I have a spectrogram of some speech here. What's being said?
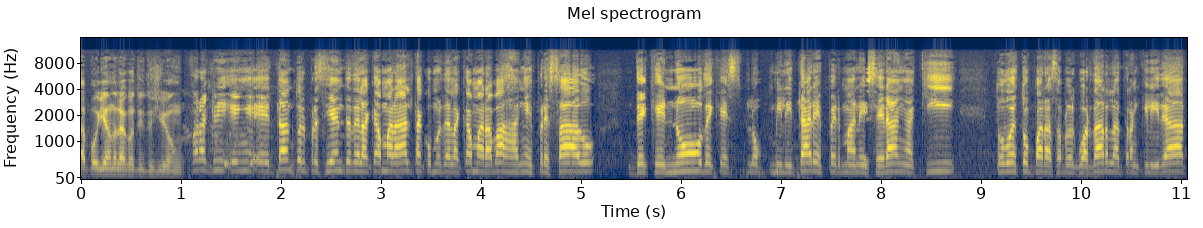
apoyando la Constitución. Franklin, eh, tanto el presidente de la Cámara Alta como el de la Cámara Baja han expresado de que no, de que los militares permanecerán aquí, todo esto para salvaguardar la tranquilidad.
